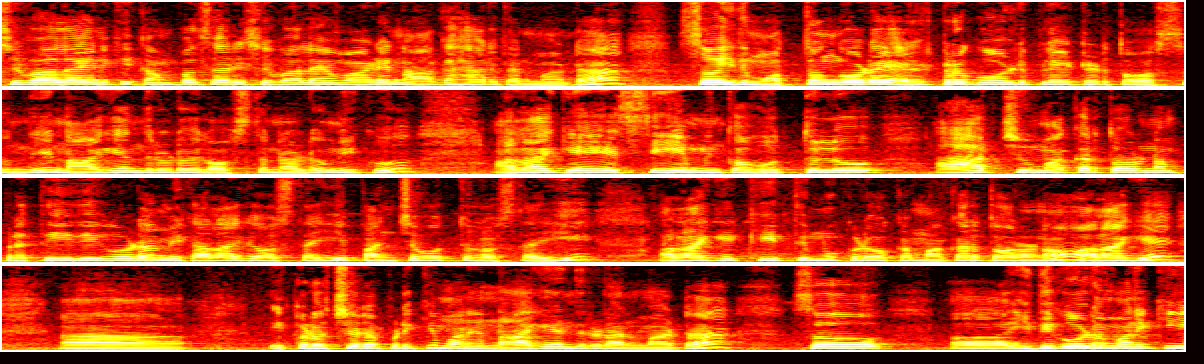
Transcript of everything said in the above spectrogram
శివాలయానికి కంపల్సరీ శివాలయం వాడే నాగహారతి అనమాట సో ఇది మొత్తం కూడా ఎల్ట్రా గోల్డ్ ప్లేటెడ్తో వస్తుంది. నాగేంద్రుడు ఇలా వస్తున్నాడు మీకు. అలాగే సేమ్ ఇంకా ఒత్తులు ఆర్చ్ మకర తోరణం ప్రతిదీ కూడా మీకు అలాగే వస్తాయి. పంచ ఒత్తులు వస్తాయి. అలాగే కీర్తిముఖుడు ఒక మకర తోరణం. అలాగే ఇక్కడ వచ్చేటప్పటికి మనకి నాగేంద్రుడు అనమాట సో ఇది కూడా మనకి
